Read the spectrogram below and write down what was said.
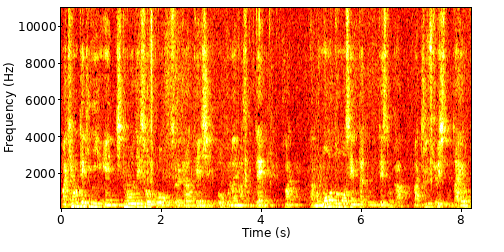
まあ、基本的に、え自動で走行それから停止を行いますので、まあ、あのモードの選択ですとか、まあ、緊急時の対応と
